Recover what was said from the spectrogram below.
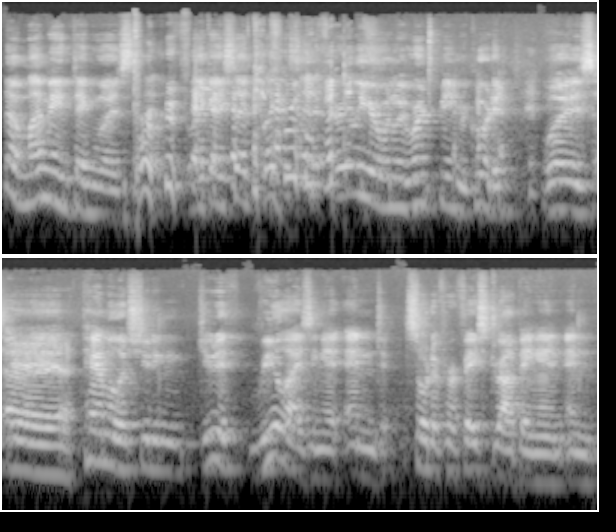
no, my main thing was like I said, like I said earlier when we weren't being recorded, was uh, Yeah, yeah, yeah. Pamela shooting Judith, realizing it, and sort of her face dropping and and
